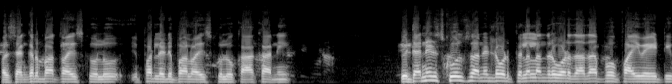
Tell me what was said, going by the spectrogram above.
మరి Shankara Bharatam high school Ipparleddipalem high school Kakani వీటన్నిటి స్కూల్స్ అన్నింటిలో కూడా పిల్లలందరూ కూడా దాదాపు five eighty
